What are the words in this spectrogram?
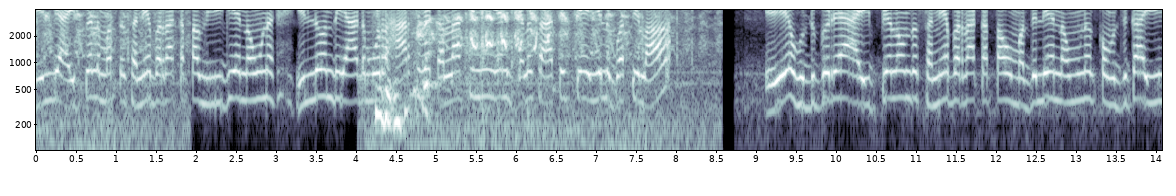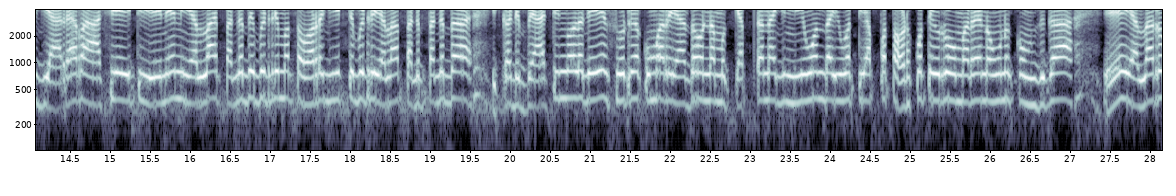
ಇಲ್ಲಿ ಐ ಪಿ ಎಲ್ ಮತ್ತೆ ಸನಿ ಬರಾಕತ್ತಾವ. ಈಗೆ ನೌನ ಇಲ್ಲೊಂದು ಎರಡು ಮೂರು ಹಾರಿಸ್ಬೇಕಲ್ಲಾಕಿನಿ ಹುಡುಗರೇ, ಐ ಪಿ ಎಲ್ ಒಂದು ಸನ್ನೆ ಬರಾಕತ್ತಾವ. ಮೊದಲೇ ನಮ್ನ ಕೌಜಕ ಈಗ ಯಾರ್ಯಾರ ಆಸೆ ಐತಿ, ಏನೇನ್ ಎಲ್ಲ ತೆಗೆದು ಬಿಡ್ರಿ ಮತ್ತ ಹೊರಗೆ ಇಟ್ಟು ಬಿಡ್ರಿ, ಎಲ್ಲ ತೆಗೆದು ತೆಗೆದ. ಈ ಕಡೆ ಬ್ಯಾಟಿಂಗ್ ಹೊಡ್ಕೋತೀವ್ರು ಮರೆ, ನವ್ನ ಕೌಜಗ. ಏ, ಎಲ್ಲಾರು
